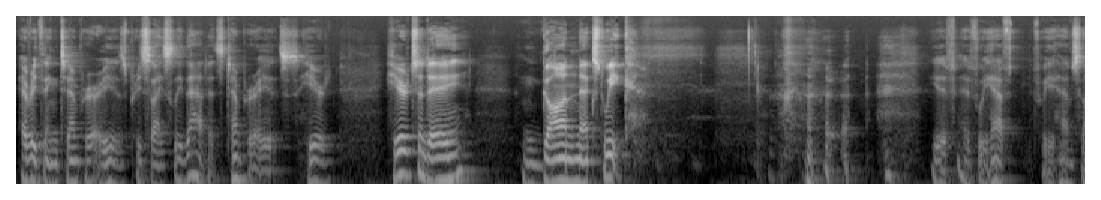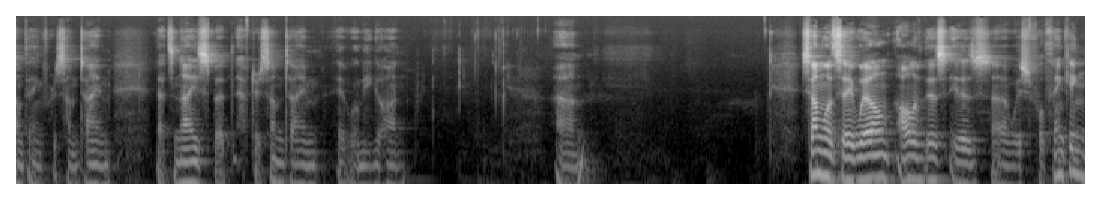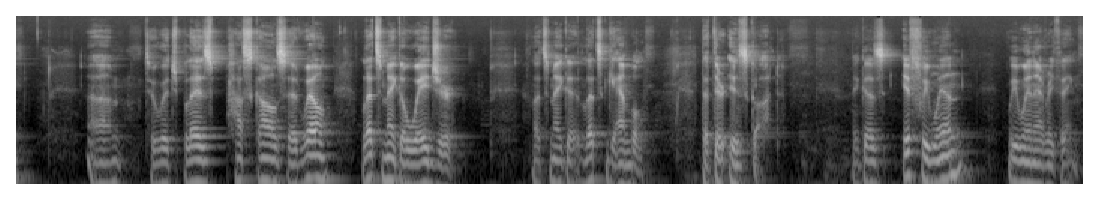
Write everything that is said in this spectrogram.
everything temporary is precisely that it's temporary, it's here, here today gone next week. if, if, we have, if we have something for some time, that's nice, but after some time it will be gone. Um, some will say, well, all of this is uh, wishful thinking, um, to which Blaise Pascal said, well, let's make a wager Let's make a let's gamble that there is God. Because if we win, we win everything.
